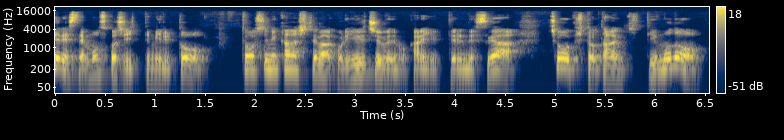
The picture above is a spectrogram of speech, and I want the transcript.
でですね、もう少し言ってみると、投資に関しては、これ YouTube でも彼言ってるんですが、長期と短期っていうものを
